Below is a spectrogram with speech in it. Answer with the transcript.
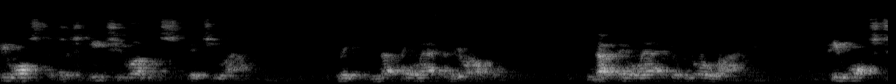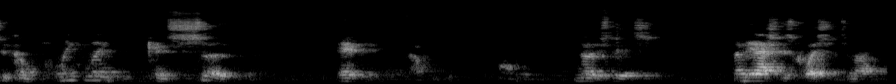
He wants to just eat you up and spit you out leave nothing left of your home, nothing left of your life. He wants to completely consume everything about you. Notice this. Let me ask this question tonight.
